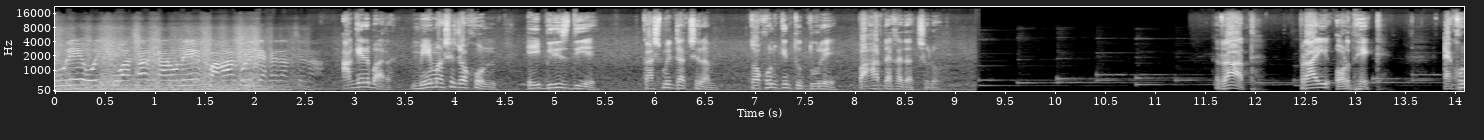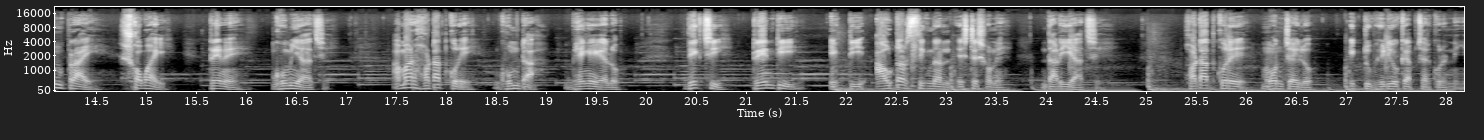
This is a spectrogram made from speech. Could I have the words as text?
দূরে ওই কুয়াশার কারণে পাহাড়গুলি দেখা যাচ্ছে না। আগের বার মে মাসে যখন এই ব্রিজ দিয়ে কাশ্মীর যাচ্ছিলাম, তখন কিন্তু দূরে পাহাড় দেখা যাচ্ছিল। রাত প্রায় অর্ধেক। এখন প্রায় সবাই ট্রেনে ঘুমিয়ে আছে। আমার হঠাৎ করে ঘুমটা ভেঙে গেল। দেখছি ট্রেনটি একটি আউটার সিগন্যাল স্টেশনে দাঁড়িয়ে আছে। হঠাৎ করে মন চাইলো একটু ভিডিও ক্যাপচার করে নিই।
